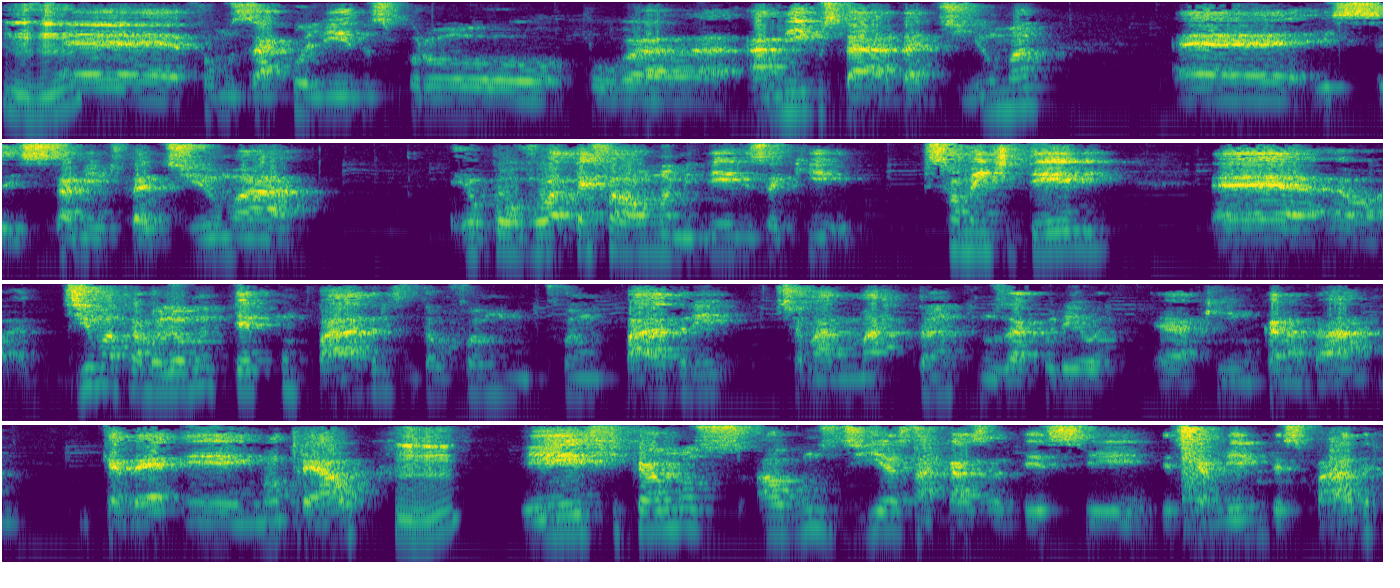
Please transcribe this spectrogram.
Uhum. É, fomos acolhidos por, por uh, amigos da, da Dilma é, esses, esses, amigos da Dilma, eu vou até falar o nome deles aqui, principalmente dele. É, Dilma trabalhou muito tempo com padres, então foi um, foi um padre chamado Martin que nos acolheu aqui no Canadá, em, Quebec, em Montreal. Uhum. E ficamos alguns dias na casa desse, desse amigo, desse padre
